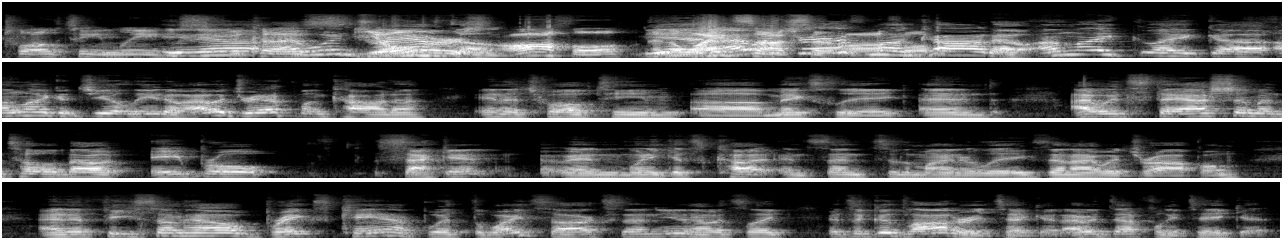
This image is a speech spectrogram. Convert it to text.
twelve team leagues? You know, I because would draft Yelmer's him. awful, and the White Sox I Sox would draft are awful. Moncada. Unlike like uh, unlike a Giolito, I would draft Moncada in a 12 team uh, mixed league, and I would stash him until about April second, and when he gets cut and sent to the minor leagues, then I would drop him. And if he somehow breaks camp with the White Sox, then you know it's like it's a good lottery ticket. I would definitely take it.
